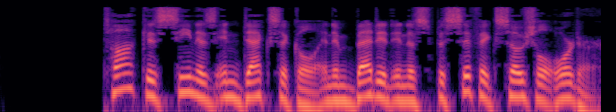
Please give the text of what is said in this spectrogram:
Talk is seen as indexical and embedded in a specific social order.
